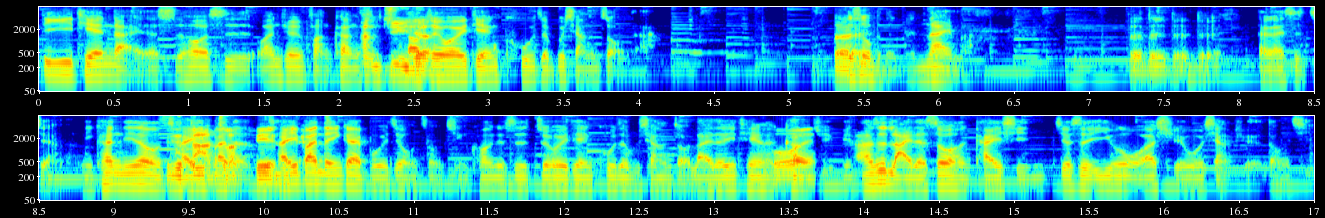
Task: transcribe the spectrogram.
第一天来的时候是完全反抗，抗拒，到最后一天哭着不想走的，这是我们的能耐嘛。对对对对，大概是这样。你看你那种才一班的，才一班的应该也不会这种这种情况，就是最后一天哭着不想走，来的一天很抗拒。他是来的时候很开心，就是因为我要学我想学的东西。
